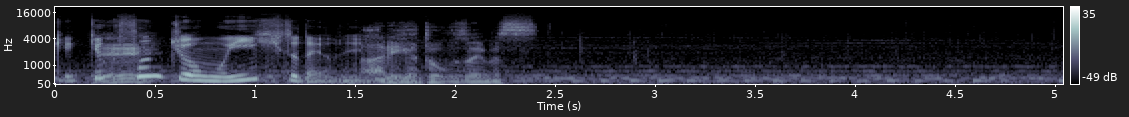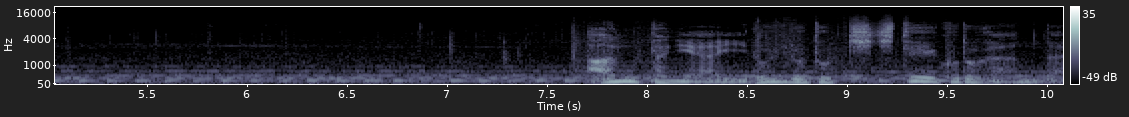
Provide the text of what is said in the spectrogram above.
結局村長もいい人だよね。ありがとうございます。あんたにはいろいろと聞きてえことがあんだ。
